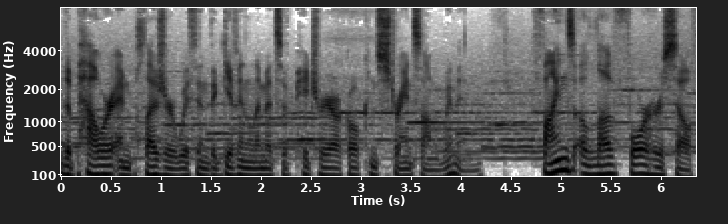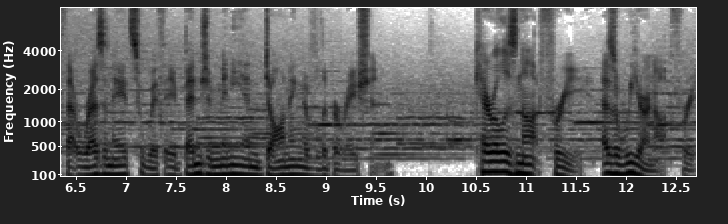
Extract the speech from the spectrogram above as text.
the power and pleasure within the given limits of patriarchal constraints on women, finds a love for herself that resonates with a Benjaminian dawning of liberation. Carol is not free, as we are not free.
